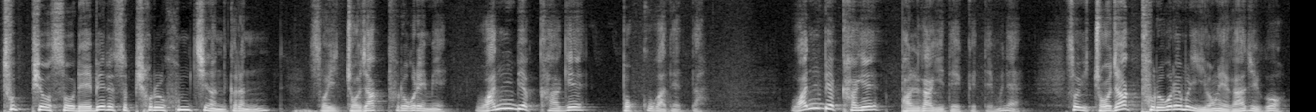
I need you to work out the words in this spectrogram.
투표소 레벨에서 표를 훔치는 그런 소위 조작 프로그램이 완벽하게 복구가 됐다. 완벽하게 발각이 됐기 때문에 소위 조작 프로그램을 이용해 가지고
